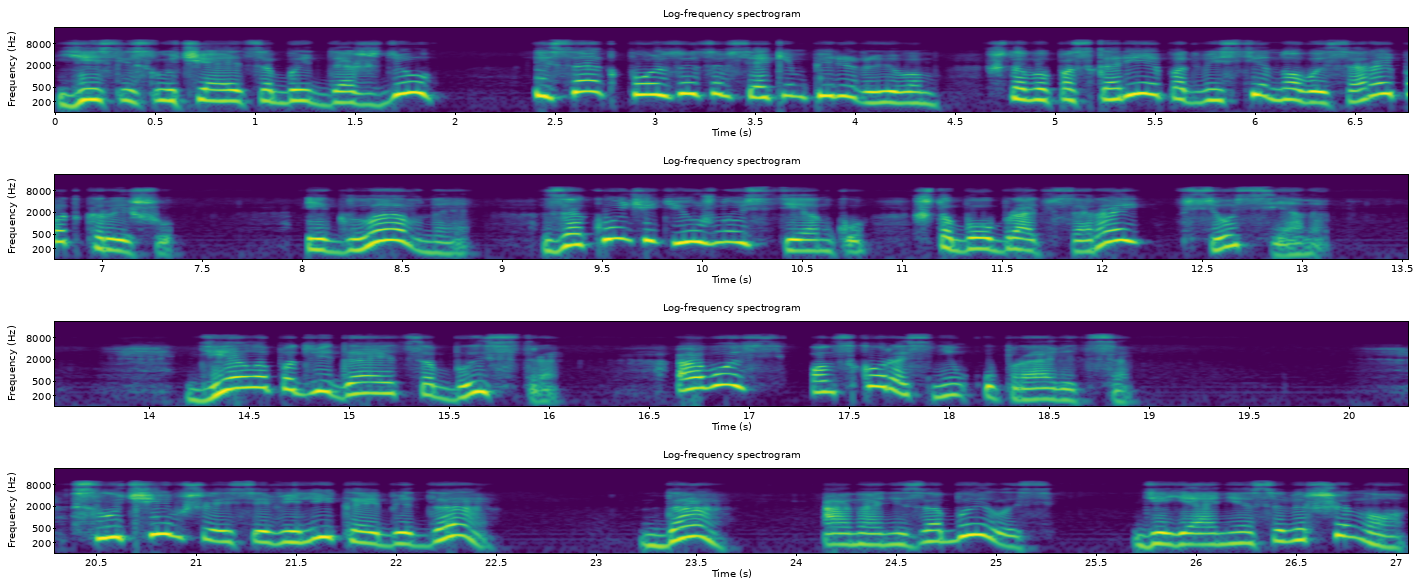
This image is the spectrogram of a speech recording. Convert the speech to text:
Если случается быть дождю, Исаак пользуется всяким перерывом, чтобы поскорее подвести новый сарай под крышу. И главное — закончить южную стенку, чтобы убрать в сарай все сено. Дело подвигается быстро, а вось он скоро с ним управится. Случившаяся великая беда, да, она не забылась, деяние совершено,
